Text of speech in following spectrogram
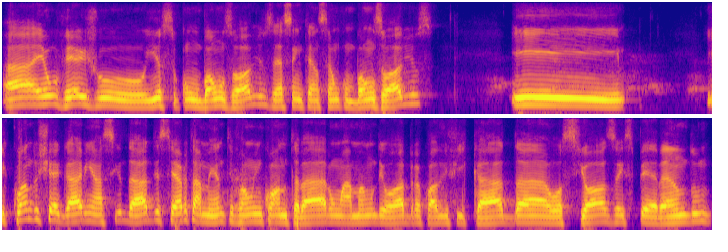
Uh, eu vejo isso com bons olhos, essa intenção com bons olhos, e e quando chegarem à cidade, certamente vão encontrar uma mão de obra qualificada, ociosa, esperando,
